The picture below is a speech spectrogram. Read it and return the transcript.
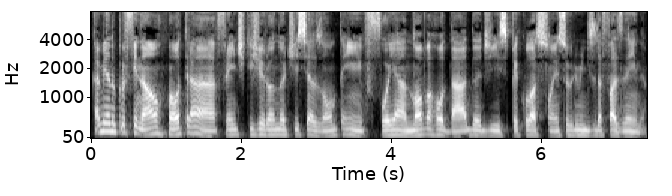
Caminhando para o final, uma outra frente que gerou notícias ontem foi a nova rodada de especulações sobre o ministro da Fazenda.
